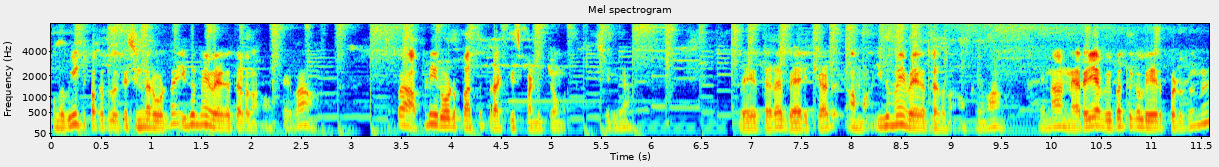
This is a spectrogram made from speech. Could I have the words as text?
உங்கள் வீட்டு பக்கத்தில் இருக்க சின்ன ரோடு தான் இதுவுமே வேகத்தடை தான். ஓகேவா இப்போ அப்படி ரோடு பார்த்து ப்ராக்டிஸ் பண்ணிக்கோங்க. சரியா? வேகத்தடை பேரிகார்டு ஆமாம் இதுவுமே வேகத்தடை தான். ஓகேவா ஏன்னா நிறைய விபத்துகள் ஏற்படுதுன்னு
